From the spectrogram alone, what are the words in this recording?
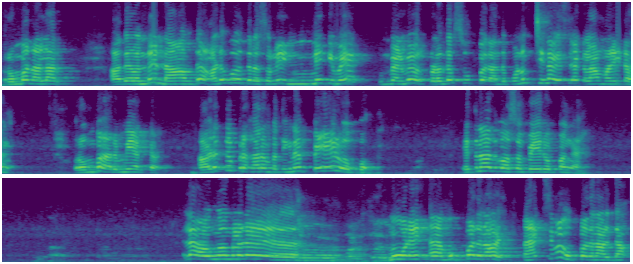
ரொம்ப நல்லா இருக்கும் அதை வந்து நான் வந்து அனுபவத்துல சொல்லி இன்னைக்குமே உண்மையாலுமே ஒரு குழந்தை சூப்பர். அந்த பொண்ணுக்கு சின்ன வயசுல கல்யாணம் பண்ணிட்டாங்க. ரொம்ப அருமையா இருக்காங்க. அடுத்த பிரகாரம் பாத்தீங்கன்னா பேர் வைப்போம். எத்தனாவது மாசம் பேர் வைப்பாங்க? இல்ல அவங்கவுங்களோட மூணு முப்பது நாள் மேக்சிமம் முப்பது நாள் தான்.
